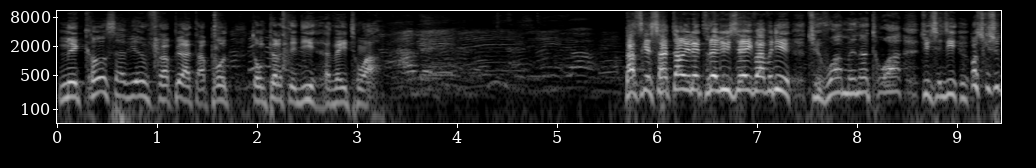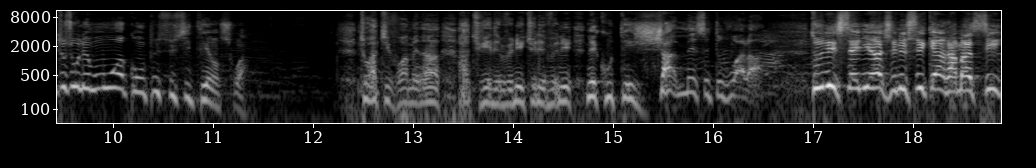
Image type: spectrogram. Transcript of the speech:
Mais quand ça vient frapper à ta porte, ton père te dit, réveille-toi. Parce que Satan, il est très rusé, il va venir. Tu vois maintenant, toi, tu sais dit, parce que c'est toujours le moi qu'on peut susciter en soi. Toi, tu vois maintenant, ah, tu es devenu, tu es devenu. N'écoutez jamais cette voix-là. Tu dis, Seigneur, je ne suis qu'un ramassis.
